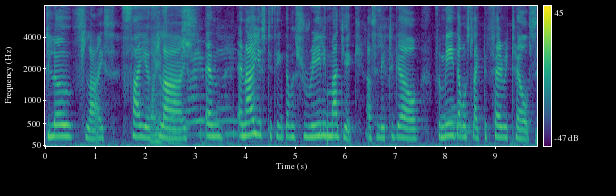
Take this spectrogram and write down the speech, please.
glow flies, fireflies, Fireflies. and and I used to think that was really magic as a little girl. For me, that was like the fairy tales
